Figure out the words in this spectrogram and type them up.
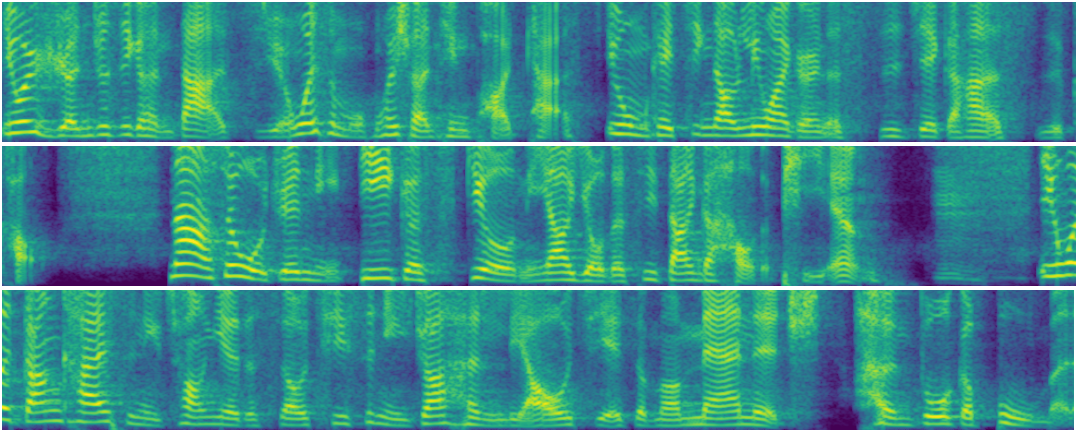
因为人就是一个很大的资源。为什么我们会喜欢听 podcast？因为我们可以进到另外一个人的世界跟他的思考。那所以我觉得你第一个 skill 你要有的是当一个好的 PM。嗯。因为刚开始你创业的时候，其实你就要很了解怎么 manage。很多个部门，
